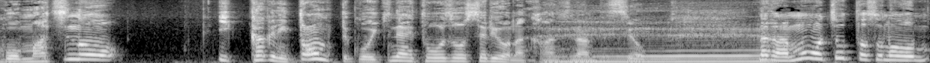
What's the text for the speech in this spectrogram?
こう、町の一角にドンってこう、いきなり登場してるような感じなんですよ。だからもうちょっとその、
